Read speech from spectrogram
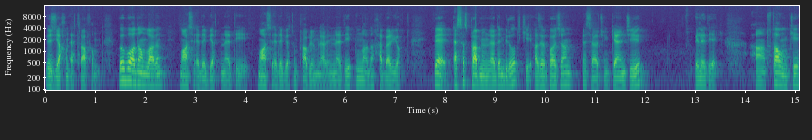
öz yaxın ətrafının. Və bu adamların müasir ədəbiyyat nədir, müasir ədəbiyyatın problemləri nədir, bunlardan xəbəri yoxdur. Və əsas problemlərdən biri odur ki, Azərbaycan məsəl üçün gənci belə deyək, tutalım ki,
